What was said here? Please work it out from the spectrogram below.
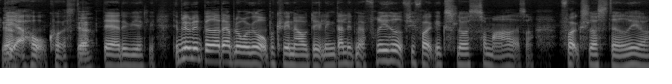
det Ja. er hård kost. Ja. Det er det virkelig. Det blev lidt bedre, da jeg blev rykket over på kvindeafdelingen. Der er lidt mere frihed, fordi folk ikke slås så meget. Altså, folk slås stadig, og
